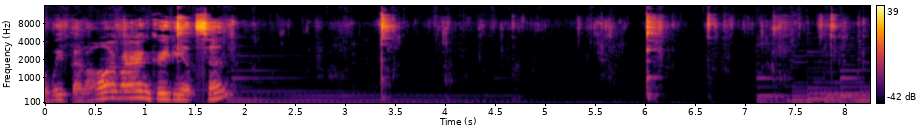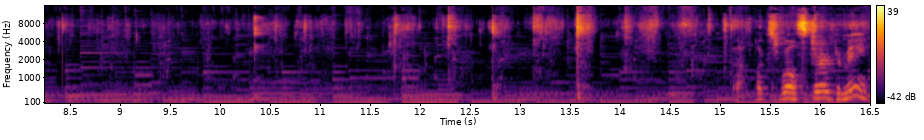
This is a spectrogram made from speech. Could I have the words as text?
we've got all of our ingredients in. That looks well stirred to me.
